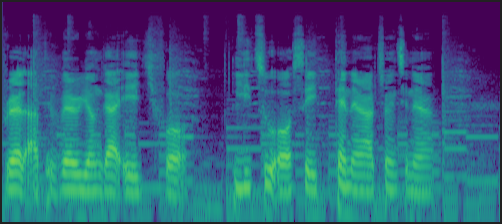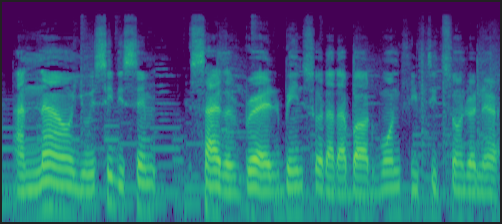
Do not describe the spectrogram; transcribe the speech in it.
bread at a very younger age for little or say 10 naira 20 naira. And now you will see the same size of bread being sold at about 150 200 naira.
